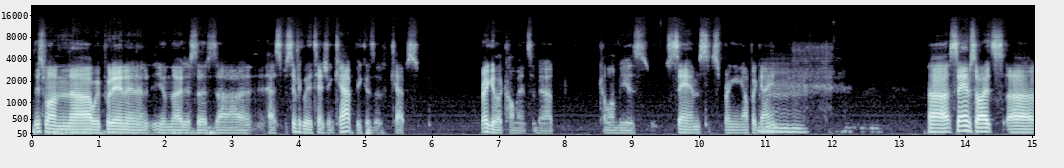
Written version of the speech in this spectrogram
this one uh, we put in, and you'll notice that uh, it has specifically attention Cap because of Cap's regular comments about Colombia's SAMs springing up again. Mhm. Uh, SAM sites, uh,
